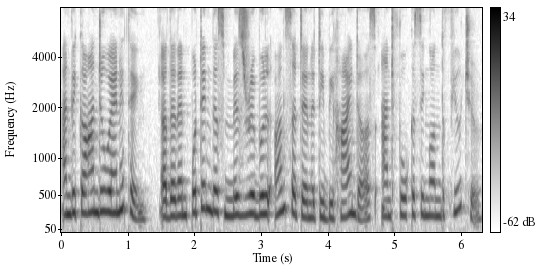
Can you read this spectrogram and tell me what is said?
and we can't do anything other than putting this miserable uncertainty behind us and focusing on the future.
